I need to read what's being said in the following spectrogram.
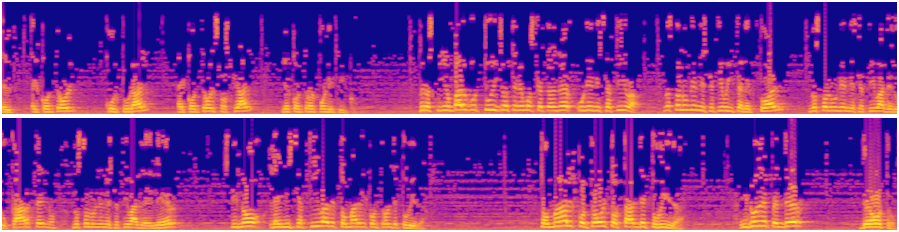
el, el control cultural, el control social y el control político. Pero sin embargo, tú y yo tenemos que tener una iniciativa, no solo una iniciativa intelectual, no solo una iniciativa de educarte, no, solo una iniciativa de leer, sino la iniciativa de tomar el control de tu vida. Tomar el control total de tu vida y no depender de otros.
